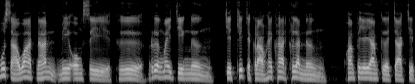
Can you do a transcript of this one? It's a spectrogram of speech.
มุสาวาทนั้นมีองค์สี่คือ เรื่องไม่จริงหนึ่งจิตคิดจะกล่าวให้คลาดเคลื่อนหนึ่ง ความพยายามเกิดจากจิต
